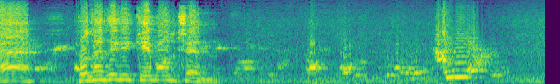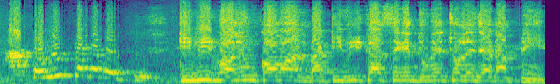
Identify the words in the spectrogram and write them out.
হ্যাঁ কোথা থেকে কে বলছেন? টিভির ভলিউম কমান বা টিভির কাছ থেকে দূরে চলে যান আপনি।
